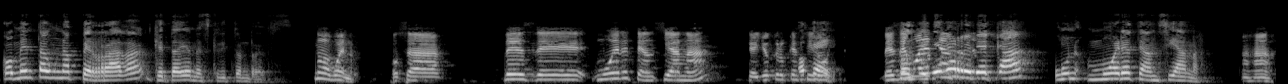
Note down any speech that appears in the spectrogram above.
comenta una perrada que te hayan escrito en redes. No, bueno, o sea, desde Muérete Anciana, que yo creo que ha sido... Desde Muérete Anciana. Rebeca, un Muérete Anciana. Ajá.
